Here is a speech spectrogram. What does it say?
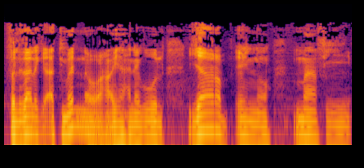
فلذلك أتمنى يعني أقول يا رب إنه ما في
